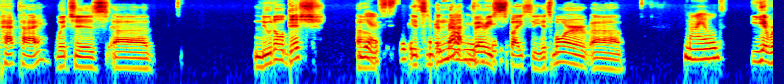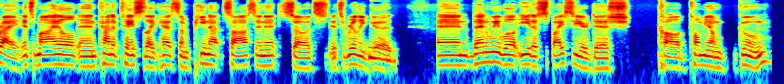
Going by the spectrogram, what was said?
pad thai, which is a noodle dish um, yes, it's not very spicy. It's more uh, mild. Yeah, right. It's mild and kind of tastes like has some peanut sauce in it, so it's it's really mm-hmm. good. Mm. And then we will eat a spicier dish called tom yum goong,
